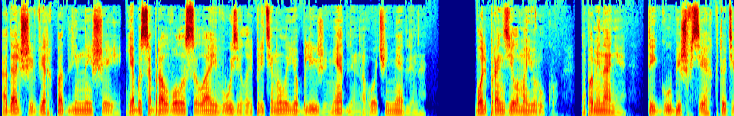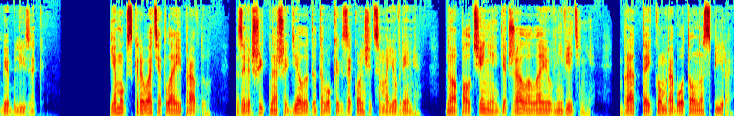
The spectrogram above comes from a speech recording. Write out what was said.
а дальше вверх по длинной шее. Я бы собрал волосы Лаи в узел и притянул ее ближе, медленно, очень медленно. Боль пронзила мою руку. Напоминание. Ты губишь всех, кто тебе близок. Я мог скрывать от Лаи правду, завершить наше дело до того, как закончится мое время. Но ополчение держало Лаю в неведении. Брат тайком работал на Спира.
